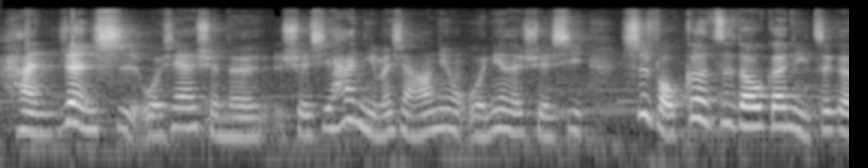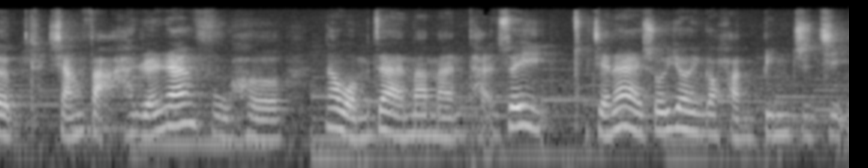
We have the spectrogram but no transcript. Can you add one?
和认识我现在选的学系和你们想要念我念的学系是否各自都跟你这个想法仍然符合？那我们再来慢慢谈。所以简单来说，用一个缓兵之计。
